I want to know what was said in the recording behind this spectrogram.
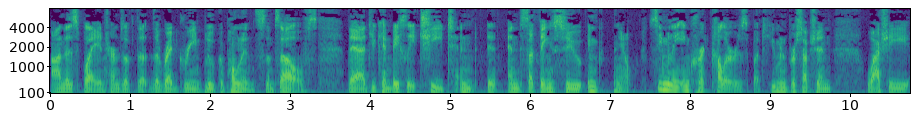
on the display in terms of the, the red, green, blue components themselves, that you can basically cheat and and set things to you know seemingly incorrect colors, but human perception will actually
